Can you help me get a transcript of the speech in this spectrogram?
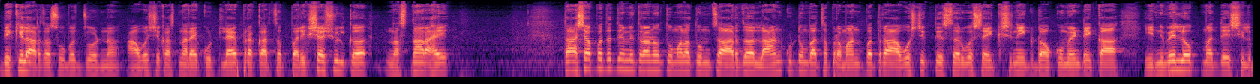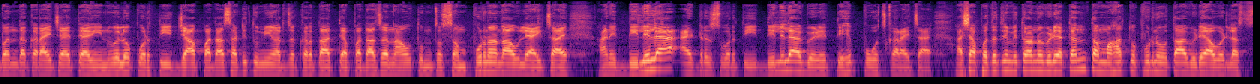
देखील अर्जासोबत जोडणं आवश्यक असणार आहे. कुठल्याही प्रकारचं परीक्षा शुल्क नसणार आहे. तर अशा पद्धतीने मित्रांनो तुम्हाला तुमचा अर्ज लहान कुटुंबाचं प्रमाणपत्र आवश्यक ते सर्व शैक्षणिक डॉक्युमेंट एका इन्व्हेलोपमध्ये शिलबंद करायचे आहे त्या इन्व्हेलोपवरती ज्या पदासाठी तुम्ही अर्ज करता त्या पदाचं नाव तुमचं संपूर्ण नाव लिहायचं आहे आणि दिलेल्या ॲड्रेसवरती दिलेल्या वेळेत ते हे पोच करायचं आहे. अशा पद्धतीने मित्रांनो व्हिडिओ अत्यंत महत्त्वपूर्ण होता. व्हिडिओ आवडल्यास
